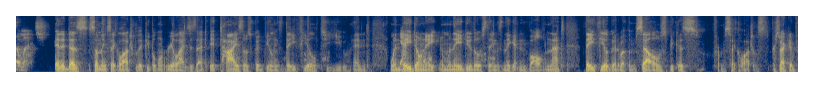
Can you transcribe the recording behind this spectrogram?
so much. And it does something psychologically that people don't realize is that it ties those good feelings they feel to you. And when yeah. they donate and when they do those things and they get involved in that, they feel good about themselves because from a psychological perspective,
